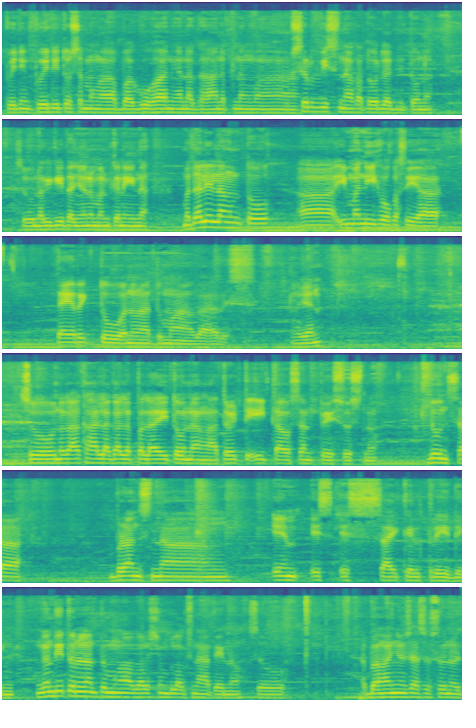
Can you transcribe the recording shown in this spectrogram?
Pwedeng pwede ito sa mga baguhan nga naghahanap ng mga service na katulad nito no. So nakikita nyo naman kanina. Madali lang to ah, imaniho kasi ah, direct to ano na to mga karis. Ayan. So nakakahalaga la pala ito ng ah, 38,000 pesos no. Doon sa branch ng MSS Cycle Trading. Hanggang dito na lang itong mga galas yung vlogs natin no. So abangan nyo sa susunod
